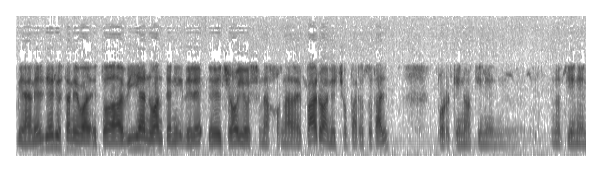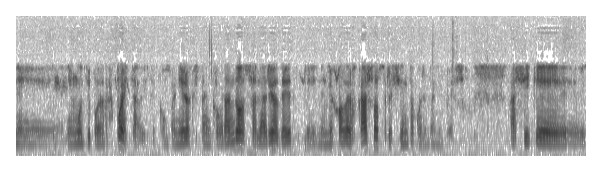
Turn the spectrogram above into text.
Mira, en el diario están todavía no han tenido, de, de hecho hoy es una jornada de paro, han hecho paro total porque no tienen no tienen eh, ningún tipo de respuesta, ¿viste? Compañeros que están cobrando salarios de, en el mejor de los casos, 340 mil pesos. Así que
